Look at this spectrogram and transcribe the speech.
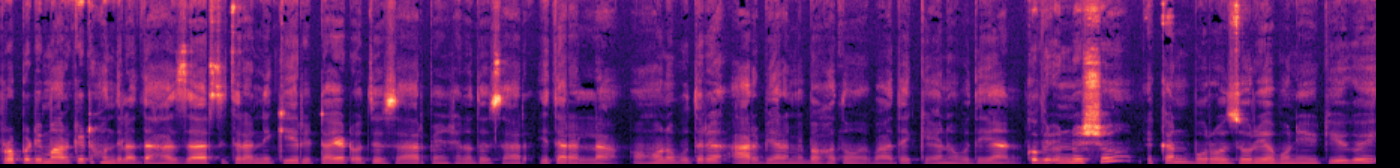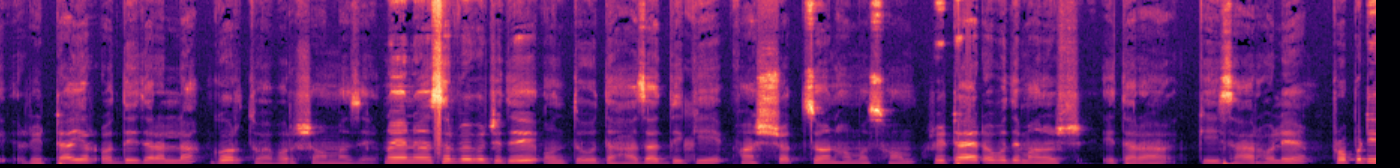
প্রপার্টি মার্কেট হন্দিলা দা হাজার সিতারা নাকি রিটায়ার্ড হতে সার পেনশন হতে সার ইতার আল্লাহ অহনভূতরে আর বিয়ারামে বা হতম বাদে কেন হব দিয়ান? কোভিড উনিশশো একান বড় জরিয়া বনিয়ে গিয়ে গই রিটায়ার অদ্দে ইতার আল্লাহ গড় তোয়াবর সমাজে নয়া নয়া সার্ভে যদি অন্তু দা হাজার দিকি পাঁচশো জন হমস হম রিটায়ার্ড অবধি মানুষ ইতারা কি সার হলে প্রপার্টি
